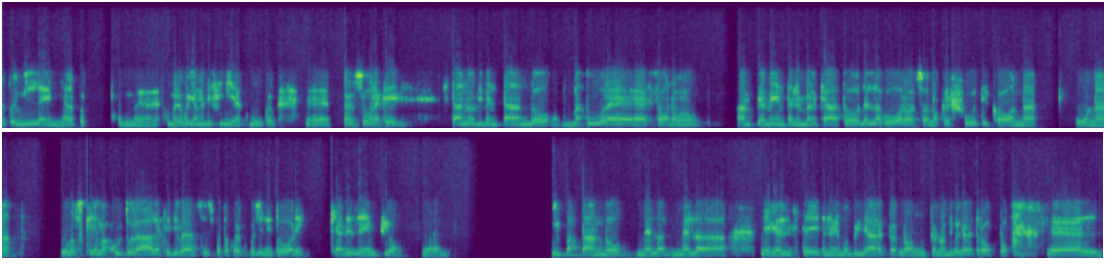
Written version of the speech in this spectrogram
e poi millennial, come, come le vogliamo definire, comunque eh, persone che stanno diventando mature, eh, sono ampiamente nel mercato del lavoro, sono cresciuti con una, uno schema culturale che è diverso rispetto a quelli dei propri genitori che ad esempio eh, impattando nel, nel, nel, real estate, nell'immobiliare per non, per non divagare troppo, eh,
